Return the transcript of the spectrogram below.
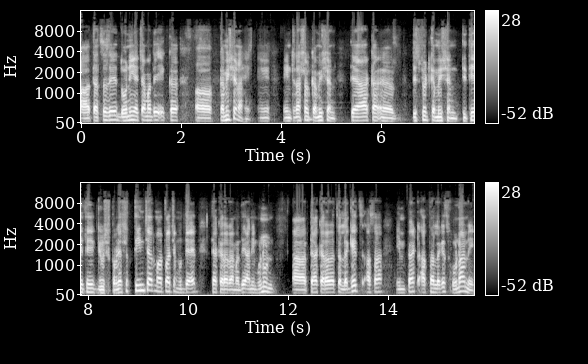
त्याचं जे दोन्ही याच्यामध्ये एक कमिशन आहे इंटरनॅशनल कमिशन त्या डिस्प्यूट कमिशन तिथे ते घेऊ शकतो. म्हणजे असे तीन चार महत्त्वाचे मुद्दे आहेत त्या करारामध्ये. आणि म्हणून त्या कराराचा लगेच असा इम्पॅक्ट आता लगेच होणार नाही.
